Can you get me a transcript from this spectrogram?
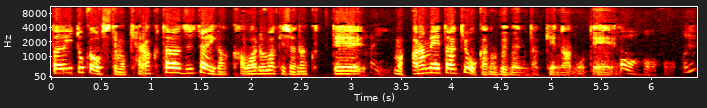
体とかをしてもキャラクター自体が変わるわけじゃなくて、はい。まあ、パラメータ強化の部分だけなので、ほうほうほう。あれ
